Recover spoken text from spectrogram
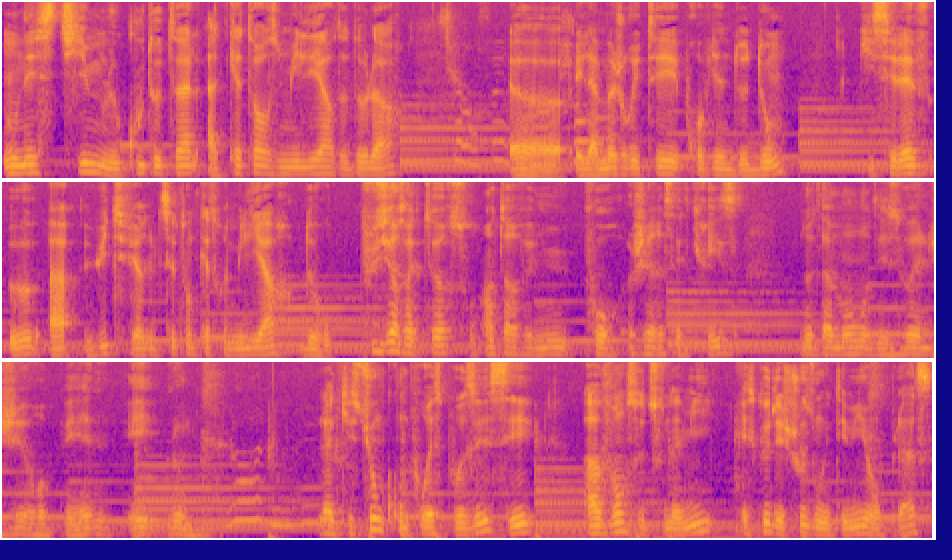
On estime le coût total à 14 milliards de dollars euh, et la majorité proviennent de dons qui s'élèvent eux à 8,74 milliards d'euros. Plusieurs acteurs sont intervenus pour gérer cette crise, notamment des ONG européennes et l'ONU. La question qu'on pourrait se poser, c'est avant ce tsunami, est-ce que des choses ont été mises en place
